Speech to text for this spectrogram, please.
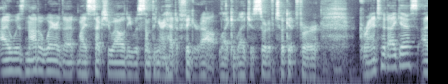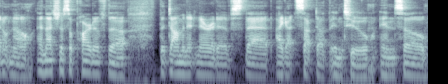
I was not aware that my sexuality was something I had to figure out. Like I just sort of took it for granted, I guess. I don't know, and that's just a part of the the dominant narratives that I got sucked up into, and so.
